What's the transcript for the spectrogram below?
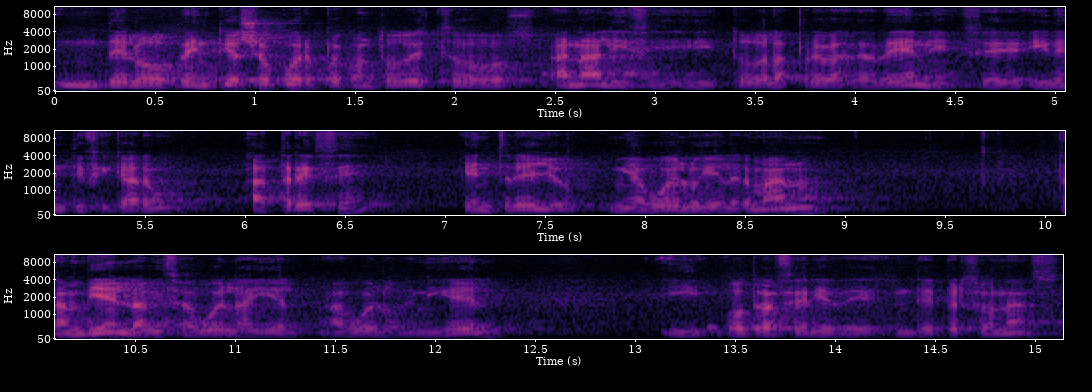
de los 28 cuerpos, con todos estos análisis y todas las pruebas de ADN, se identificaron a 13, entre ellos mi abuelo y el hermano, también la bisabuela y el abuelo de Miguel, y otra serie de, personas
